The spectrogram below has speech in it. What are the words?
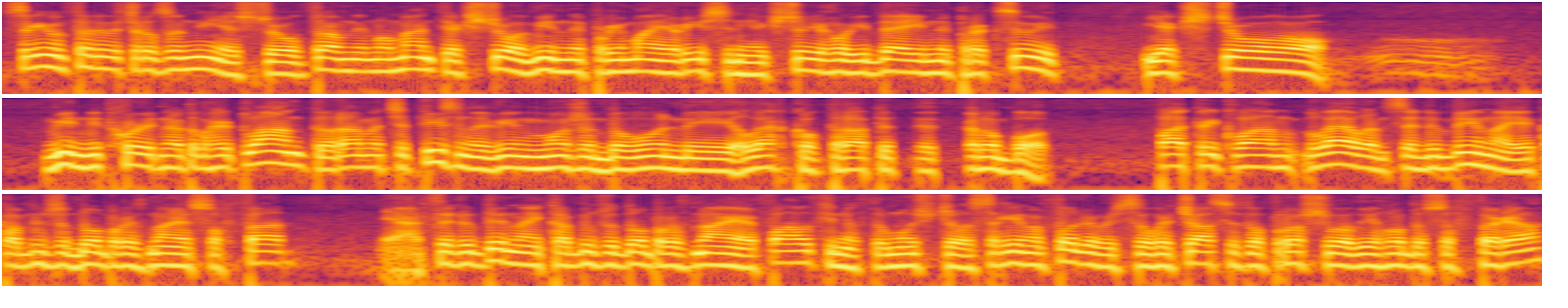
Сергій Анатолійович розуміє, що в певний момент, якщо він не приймає рішення, якщо його ідеї не працюють, якщо він відходить на другий план, то рано чи пізно він може доволі легко втратити роботу. Патрік Ван Лелен це людина, яка дуже добре знає Шахтар. Е, Це людина, яка дуже добре знає Фалкіна, тому що Сергій Анатолійович свого часу запрошував його до Шахтаря е,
